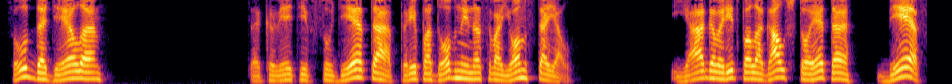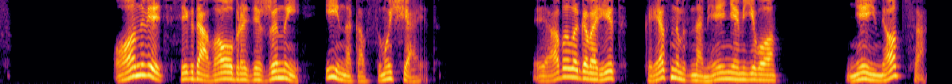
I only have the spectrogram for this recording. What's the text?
Суд до дела. Так ведь и в суде-то преподобный на своем стоял. Я, говорит, полагал, что это бес. Он ведь всегда во образе жены иноков смущает. Я было, говорит, крестным знамением его не имется,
